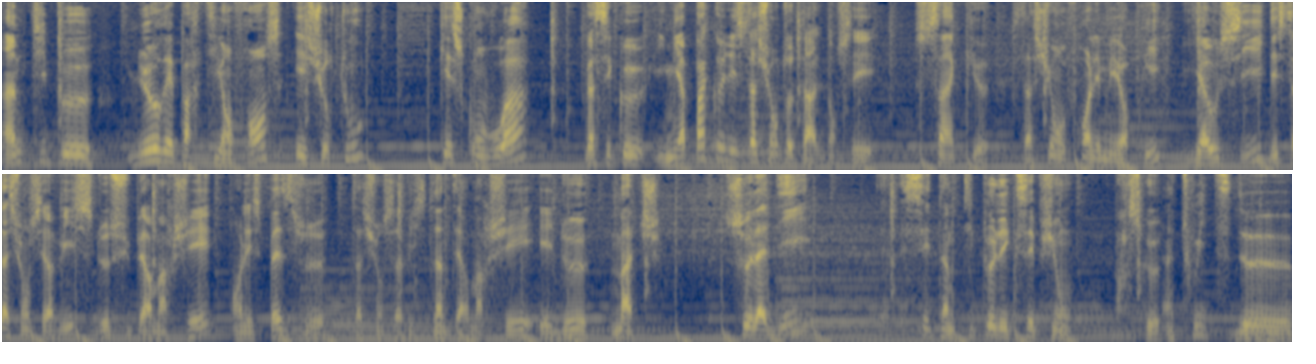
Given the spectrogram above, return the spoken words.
un petit peu mieux réparti en France. Et surtout, qu'est-ce qu'on voit? Ben, C'est qu'il n'y a pas que des stations totales dans ces 5 stations offrant les meilleurs prix. Il y a aussi des stations-service de supermarchés, en l'espèce de stations-service d'intermarché et de match. Cela dit, c'est un petit peu l'exception. Parce qu'un tweet de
